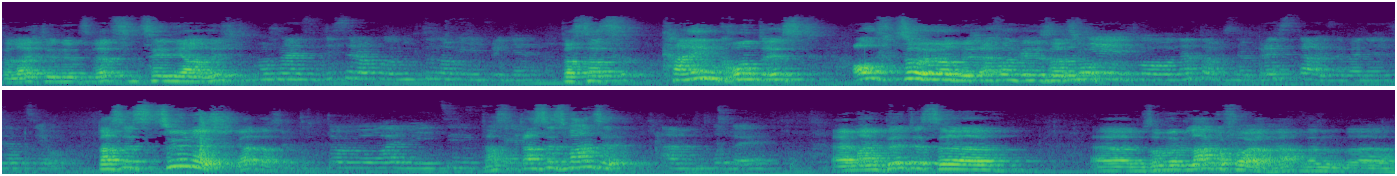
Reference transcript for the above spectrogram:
vielleicht in den letzten zehn Jahren nicht, Možno aj za 10 rokov nikto nový nepríde. dass das kein Grund ist, aufzuhören mit Evangelisation. Das ist zynisch. Ja, das, das, das ist Wahnsinn. Äh, mein Bild ist äh, äh, so mit dem Lagerfeuer. Ja? Wenn, äh,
